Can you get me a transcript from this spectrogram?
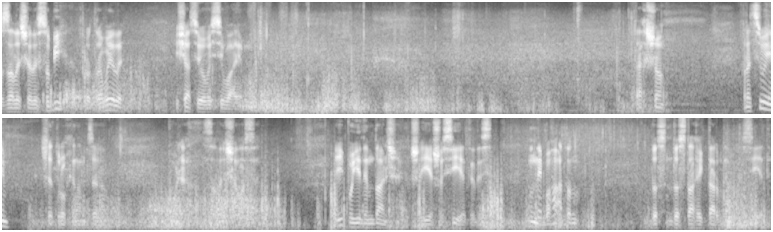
залишили собі, протравили і зараз його висіваємо. Так що працюємо, ще трохи нам цього поля залишилося. І поїдемо далі. Ще є що сіяти десь. Ну небагато, ну, до, 100 гектар будемо сіяти.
